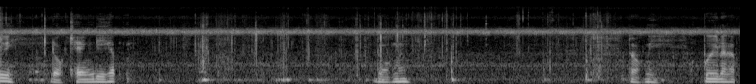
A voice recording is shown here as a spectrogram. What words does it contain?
ุ้ย ดอกแข็งดีครับ ดอกหนึง ดอกนี่เปื่อยแล้วครับ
